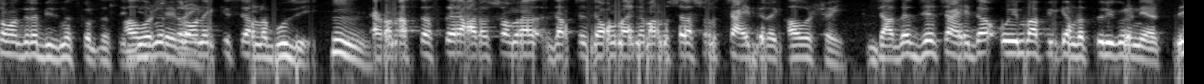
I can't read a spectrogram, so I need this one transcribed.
সময় ধরে বিজনেস করতেছি। বিজনেসের অনেক কিছু আমরা বুঝি। এখন আস্তে আস্তে আরও সময় যাচ্ছে যে অনলাইনে মানুষের আসলে চাহিদা। অবশ্যই। যাদের যে চাহিদা ওই মাফিক আমরা তৈরি করে নিয়ে আসছি।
